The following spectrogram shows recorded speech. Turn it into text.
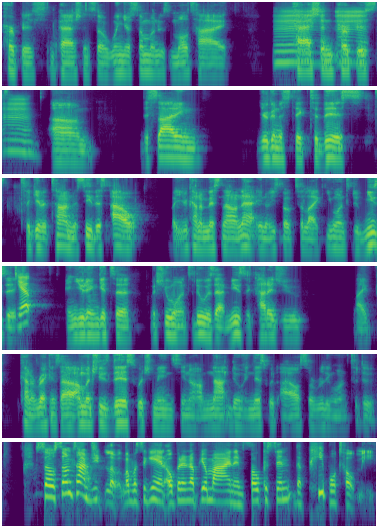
purpose and passion. So when you're someone who's multi passion, Mm, purpose, mm, mm. um, deciding you're going to stick to this to give it time to see this out, but you're kind of missing out on that. You know, you spoke to like you wanted to do music, Yep. and you didn't get to what you wanted to do. was that music? How did you like kind of reconcile? I'm going to choose this, which means you know I'm not doing this, what I also really wanted to do. So sometimes you once again, opening up your mind and focusing, the people told me.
